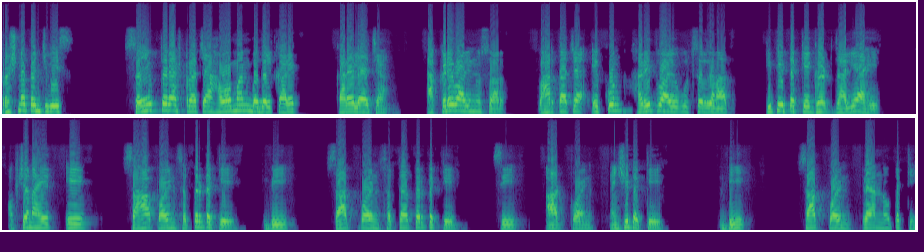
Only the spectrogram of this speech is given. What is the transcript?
प्रश्न पंचवीस. संयुक्त राष्ट्राच्या हवामान बदल कार्य कार्यालयाच्या आकडेवारीनुसार भारताच्या एकूण हरितवायू उत्सर्जनात किती टक्के घट झाली आहे? ऑप्शन आहेत ए सहा पॉईंट सत्तर टक्के बी सात पॉईंट सत्याहत्तर टक्के सी आठ पॉईंट ऐंशी टक्के डी सात पॉईंट त्र्याण्णव टक्के.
